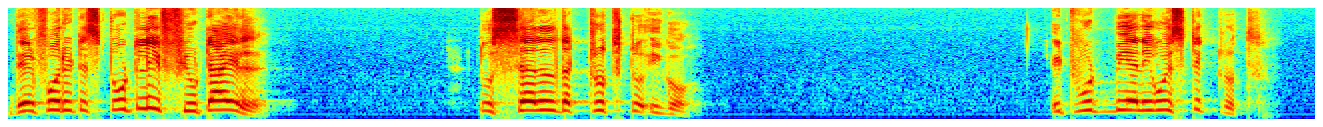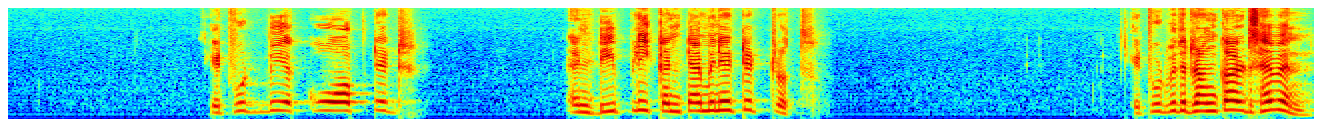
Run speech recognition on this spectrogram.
Therefore, it is totally futile to sell the truth to ego. It would be an egoistic truth. It would be a co opted and deeply contaminated truth. It would be the drunkard's heaven.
